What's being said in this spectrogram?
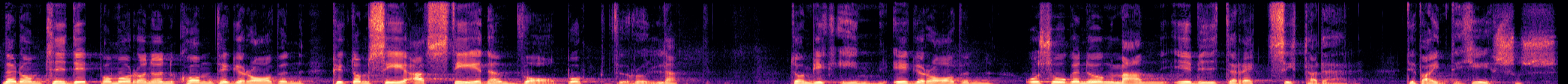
När de tidigt på morgonen kom till graven fick de se att stenen var bortrullad. De gick in i graven och såg en ung man i vit dräkt sitta där. Det var inte Jesus,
